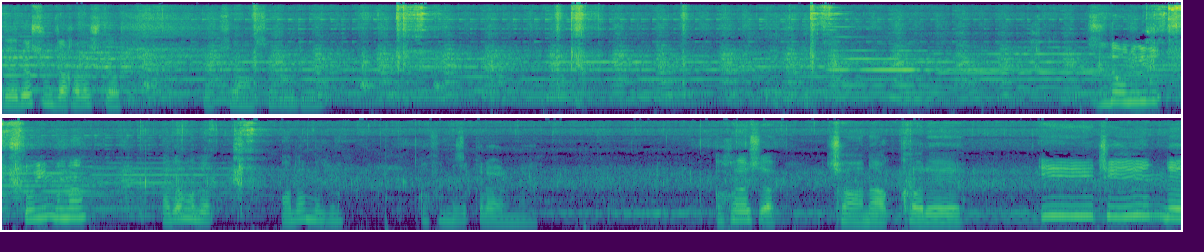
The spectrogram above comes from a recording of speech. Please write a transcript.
Görüyorsunuz arkadaşlar. Yoksa hasar veriyor. Siz de onun gibi soyayım mı lan? Adam olun. Adam olun. Kafanızı kırarım ha. Arkadaşlar Çanakkale içinde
